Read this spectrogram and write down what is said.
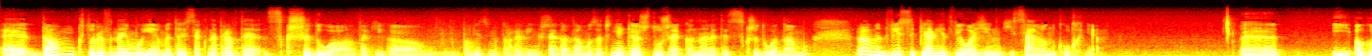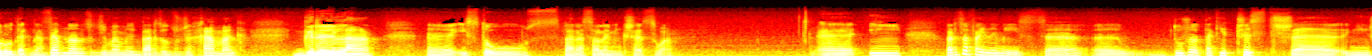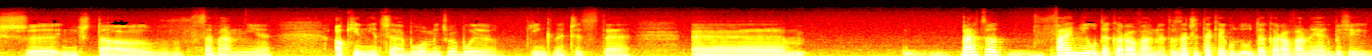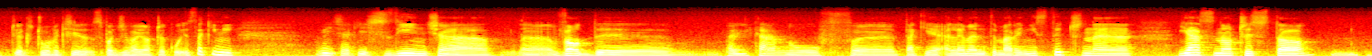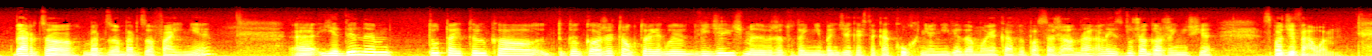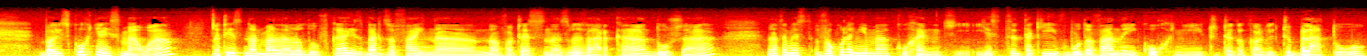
E, dom, który wynajmujemy, to jest tak naprawdę skrzydło takiego, powiedzmy, trochę większego domu, znaczy nie jakiegoś dużego, no ale to jest skrzydło domu. Mamy dwie sypialnie, dwie łazienki, salon, kuchnia i ogródek na zewnątrz, gdzie mamy bardzo duży hamak, gryla e, i stół z parasolem i krzesła. E, I bardzo fajne miejsce, e, dużo takie czystsze niż, niż to w sawannie. Okien nie trzeba było mieć, bo były piękne, czyste bardzo fajnie udekorowane. To znaczy tak jak udekorowane, jakby się, jak człowiek się spodziewa i oczekuje. Z takimi, wiecie, jakieś zdjęcia e, wody, pelikanów, e, takie elementy marynistyczne, jasno, czysto, bardzo, bardzo, bardzo fajnie. E, jedynym tutaj tylko, tylko rzeczą, której jakby wiedzieliśmy, że tutaj nie będzie jakaś taka kuchnia, nie wiadomo jaka wyposażona, ale jest dużo gorzej niż się spodziewałem. Bo jest, kuchnia jest mała, znaczy jest normalna lodówka, jest bardzo fajna, nowoczesna zmywarka, duża, natomiast w ogóle nie ma kuchenki. Jest takiej wbudowanej kuchni, czy czegokolwiek, czy blatu.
